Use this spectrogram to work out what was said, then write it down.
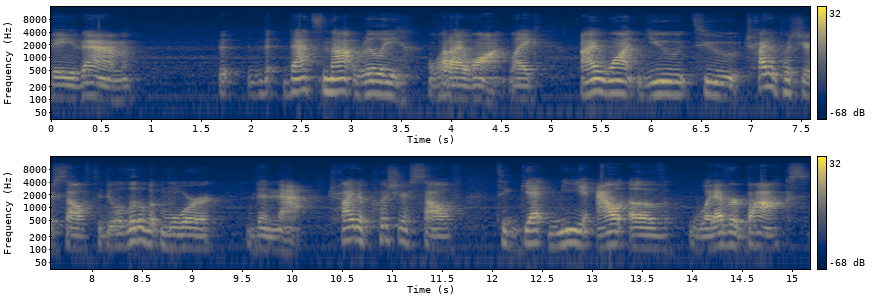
they, them, th th that's not really what I want. Like, I want you to try to push yourself to do a little bit more than that try to push yourself to get me out of whatever box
